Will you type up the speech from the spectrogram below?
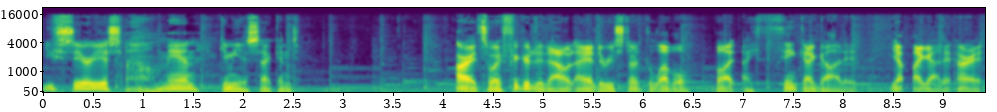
You serious? Oh, man. Give me a second. Alright, so I figured it out. I had to restart the level, but I think I got it. Yep, I got it. Alright.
